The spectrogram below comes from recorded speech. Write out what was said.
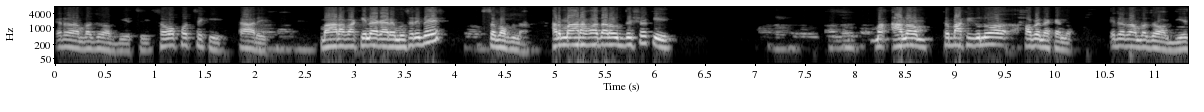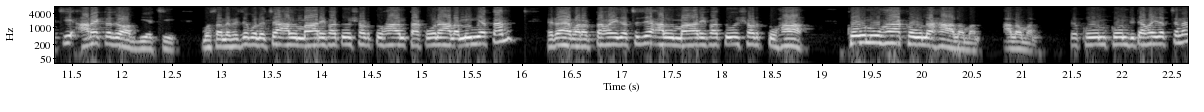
এটা আমরা জবাব দিয়েছি। সবাব হচ্ছে কি? তারিফ। মারাফা কিনা গায়রে মুনসারিফের সবাব না। আর মারাফা দ্বারা উদ্দেশ্য কি? আলম। তো বাকিগুলো হবে না কেন? এটার আমরা জবাব দিয়েছি। আর একটা জবাব দিয়েছি। মুসান্নফ এসে বলেছে আল মারিফাতু শর্তুহান তাকুনা আলামিয়াতান। এটা এবার একটা হয়ে যাচ্ছে যে আল মারিফাতু শর্তুহা। কৌনুহা কৌনাহা আলামান আলামান। তো কোন কোন দুটা হয়ে যাচ্ছে না?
